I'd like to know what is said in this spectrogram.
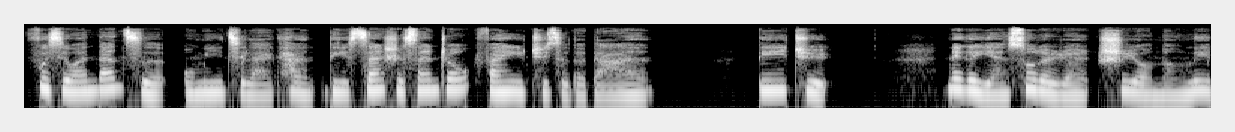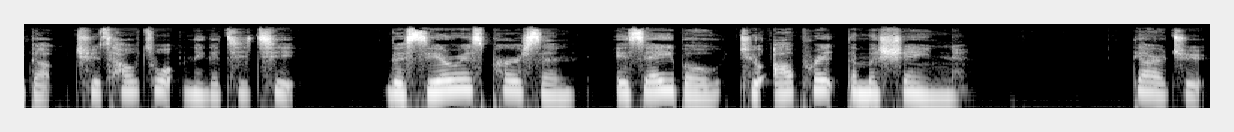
复习完单词，我们一起来看第三十三周翻译句子的答案。第一句。那个严肃的人是有能力的去操作那个机器。The serious person is able to operate the machine。第二句，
